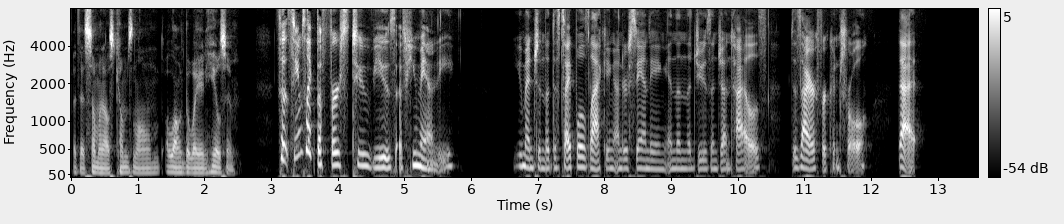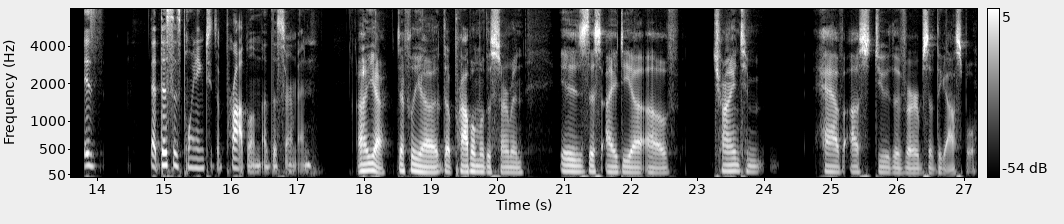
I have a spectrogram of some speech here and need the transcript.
but that someone else comes along along the way and heals him. So it seems like the first two views of humanity, you mentioned the disciples lacking understanding, and then the Jews and Gentiles' desire for control. That is that this is pointing to the problem of the sermon. Uh, yeah, definitely. Uh, the problem of the sermon is this idea of trying to have us do the verbs of the gospel,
